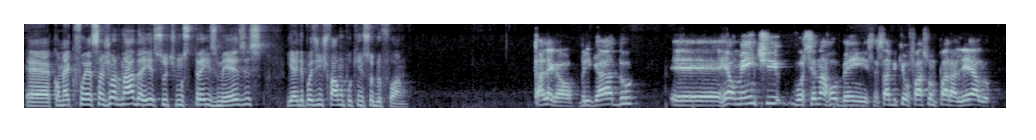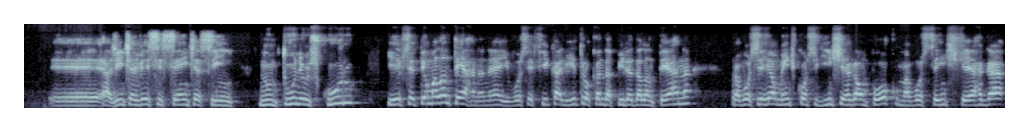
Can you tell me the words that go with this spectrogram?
é, como é que foi essa jornada aí, esses últimos três meses, e aí depois a gente fala um pouquinho sobre o fórum. Tá legal, obrigado. É, realmente você narrou bem. Você sabe que eu faço um paralelo. É, a gente às vezes se sente assim num túnel escuro e você tem uma lanterna, né? E você fica ali trocando a pilha da lanterna para você realmente conseguir enxergar um pouco, mas você enxerga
